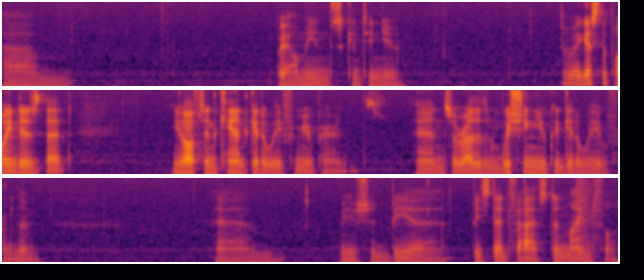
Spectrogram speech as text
um, by all means continue. I guess the point is that you often can't get away from your parents. And so rather than wishing you could get away from them, um, you should be, uh, be steadfast and mindful.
